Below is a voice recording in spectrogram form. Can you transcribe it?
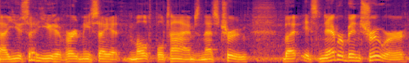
uh, you say you have heard me say it multiple times, and that's true. But it's never been truer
